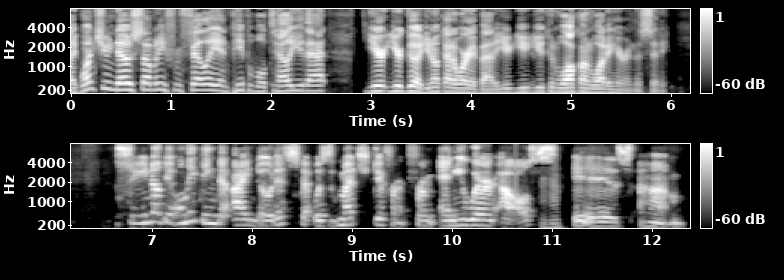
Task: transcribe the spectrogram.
Like once you know somebody from Philly and people will tell you that, you're you're good. You don't got to worry about it. You, you you can walk on water here in the city. so you know the only thing that I noticed that was much different from anywhere else Mm-hmm. is um,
